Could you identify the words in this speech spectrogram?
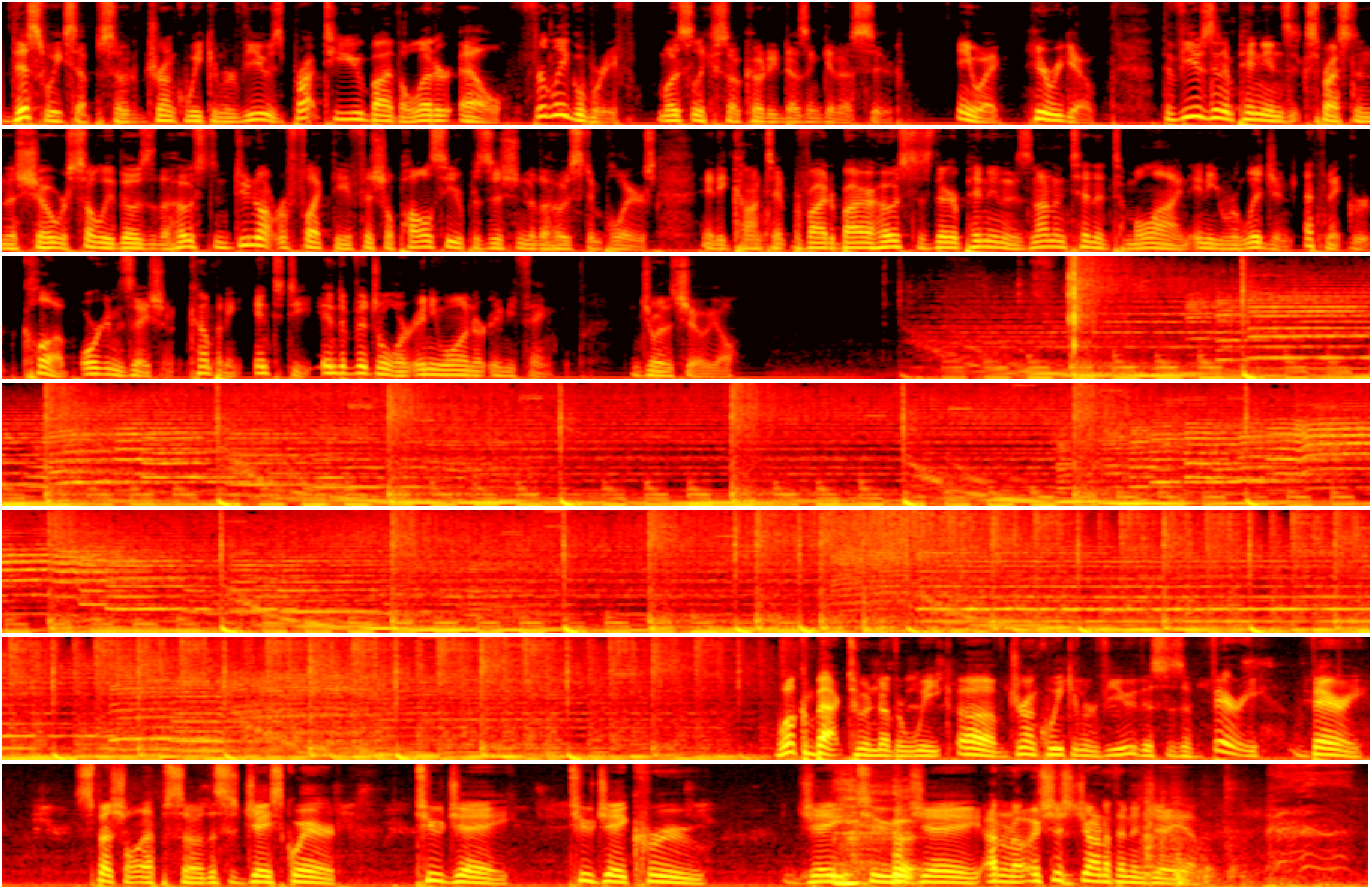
This week's episode of Drunk Week in Review is brought to you by the letter L for legal brief, mostly so Cody doesn't get us sued. Anyway, here we go. The views and opinions expressed in this show are solely those of the host and do not reflect the official policy or position of the host employers. Any content provided by our host is their opinion and is not intended to malign any religion, ethnic group, club, organization, company, entity, individual, or anyone or anything. Enjoy the show, y'all. Welcome back to another week of Drunk Week in Review. This is a very, very special episode. This is J squared, 2J, 2J crew, J2J. I don't know. It's just Jonathan and JM.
